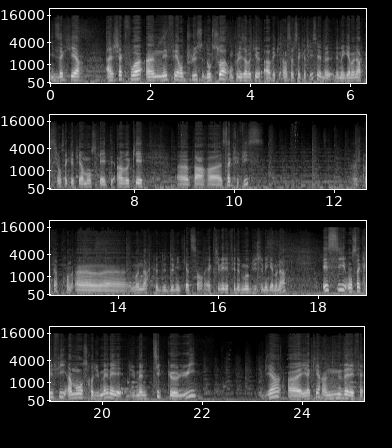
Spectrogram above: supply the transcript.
ils acquièrent à chaque fois un effet en plus. Donc soit on peut les invoquer avec un seul sacrifice, les méga monarques si on sacrifie un monstre qui a été invoqué euh, par euh, sacrifice. Euh, je préfère prendre un, monarque de 2400 et activer l'effet de Mobius le méga monarque. Et si on sacrifie un monstre du même, du même type que lui, eh bien il acquiert un nouvel effet.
